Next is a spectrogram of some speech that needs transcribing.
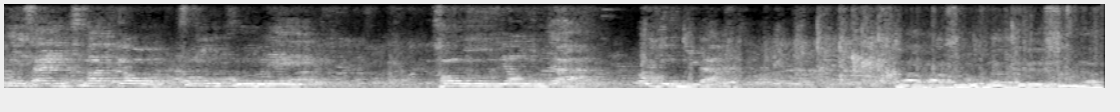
황산 중학교 총동문회 정명자 옥입니다. 자, 박수 부탁드리겠습니다.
